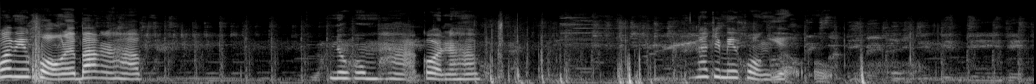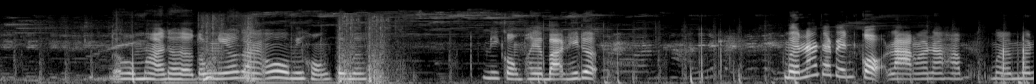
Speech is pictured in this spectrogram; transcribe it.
ว่ามีของอะไรบ้างนะครับเดี๋ยวผมหาก่อนนะครับ น่าจะมีของเยอะ เดี๋ยวผมหาแถวๆตรงนี้แล้วกัน โอ้ มีของเต็มเลย มีกล่องพยาบาลให้ด้วย เหมือนน่าจะเป็นเกาะลางแล้วนะครับ เหมือนเหมือน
